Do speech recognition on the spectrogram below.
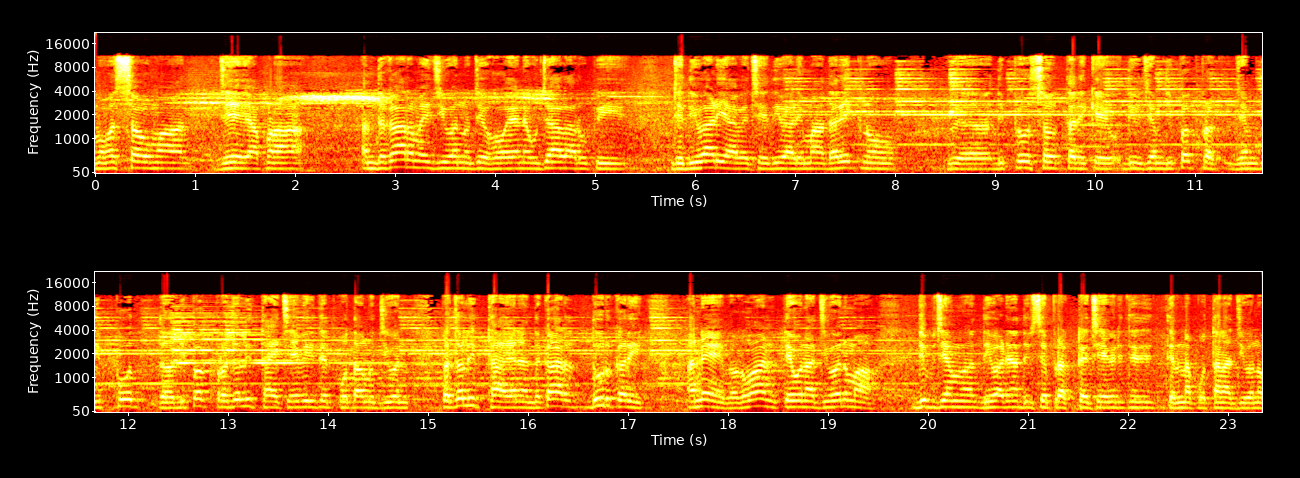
મહોત્સવમાં જે આપણા અંધકારમય જીવનનું જે હોય અને ઉજાલા રૂપી જે દિવાળી આવે છે દિવાળીમાં દરેકનો દીપોત્સવ તરીકે જેમ દીપક જેમ દીપો દીપક પ્રજ્વલિત થાય છે, એવી રીતે પોતાનું જીવન પ્રજ્વલિત થાય અને અંધકાર દૂર કરી અને ભગવાન તેઓના જીવનમાં દીપ જેમ દિવાળીના દિવસે પ્રગટે છે, એવી રીતે તેમના પોતાના જીવનો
